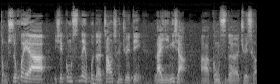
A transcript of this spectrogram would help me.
董事会啊一些公司内部的章程决定来影响啊公司的决策。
